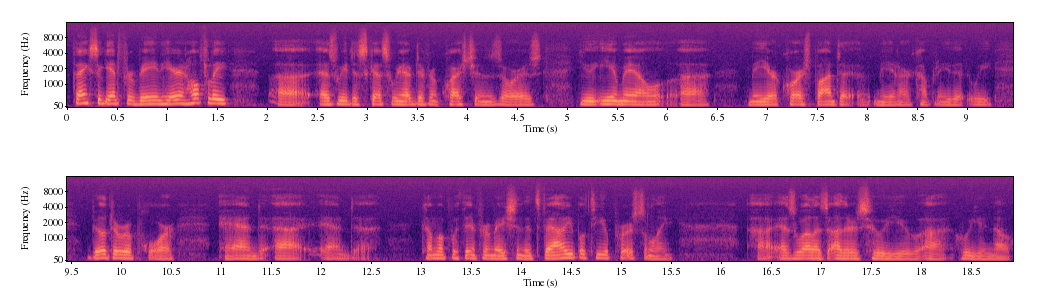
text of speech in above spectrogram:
thanks again for being here and hopefully uh, as we discuss we have different questions or as you email uh, me or correspond to me and our company that we build a rapport and, and come up with information that's valuable to you personally, uh, as well as others who you, uh, who you know,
